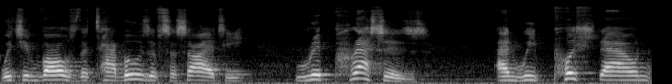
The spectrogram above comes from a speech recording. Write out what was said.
which involves the taboos of society, represses and we push down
